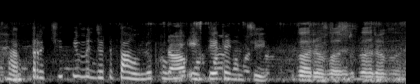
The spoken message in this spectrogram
हा प्रचिती म्हणजे ते पावलं पावलं येते त्यांची. बरोबर बरोबर.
